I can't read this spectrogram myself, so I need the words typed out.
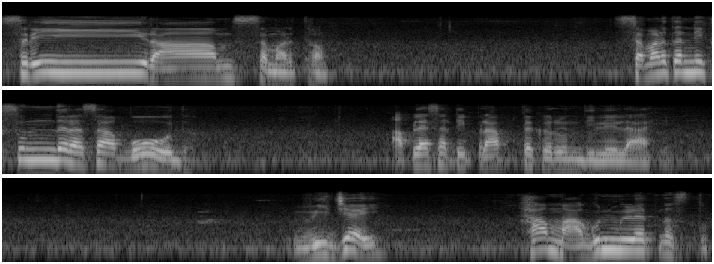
श्री राम समर्थ समर्थांनी एक सुंदर असा बोध आपल्यासाठी प्राप्त करून दिलेला आहे. विजय हा मागून मिळत नसतो.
